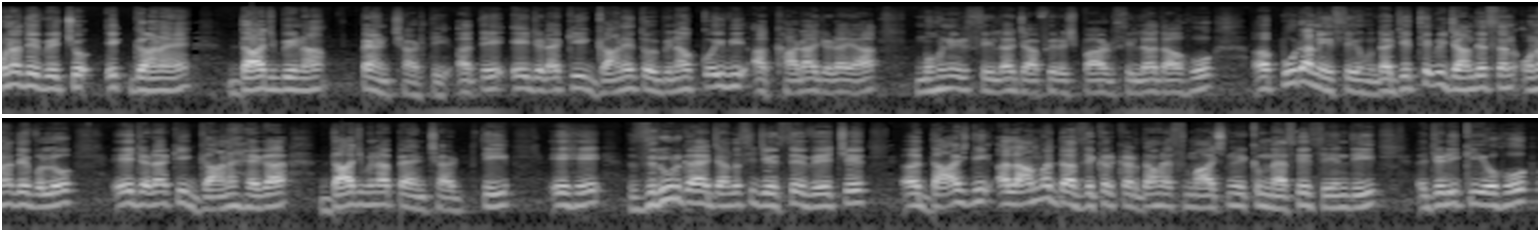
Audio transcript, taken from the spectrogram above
ਉਹਨਾਂ ਦੇ ਵਿੱਚੋਂ ਇੱਕ ਗਾਣਾ ਹੈ, ਦਾਜ ਬਿਨਾ ਭੈਣ ਛੱਡਤੀ ਅਤੇ ਇਹ ਜਿਹੜਾ ਕਿ ਗਾਣੇ ਤੋਂ ਬਿਨਾ ਕੋਈ ਵੀ ਅਖਾੜਾ ਜਿਹੜਾ ਆ ਮੋਹਨੀ ਰਸੀਲਾ ਜਾਂ ਫਿਰ ਰਿਸ਼ਪਾਲ ਰਸੀਲਾ ਦਾ ਉਹ ਪੂਰਾ ਨਹੀਂ ਸੀ ਹੁੰਦਾ। ਜਿੱਥੇ ਵੀ ਜਾਂਦੇ ਸਨ, ਉਹਨਾਂ ਦੇ ਵੱਲੋਂ ਇਹ ਜਿਹੜਾ ਕਿ ਗਾਣਾ ਹੈਗਾ, ਦਾਜ ਬਿਨਾ ਭੈਣ ਛੱਡਤੀ। ਇਹ ਜ਼ਰੂਰ ਗਾਇਆ ਜਾਂਦਾ ਸੀ, ਜਿਸ ਦੇ ਵਿੱਚ ਦਾਜ ਦੀ ਅਲਾਮਤ ਦਾ ਜ਼ਿਕਰ ਕਰਦਾ ਹੋਇਆ ਸਮਾਜ ਨੂੰ ਇੱਕ ਮੈਸੇਜ ਦੇਣ ਦੀ ਜਿਹੜੀ ਕਿ ਉਹ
